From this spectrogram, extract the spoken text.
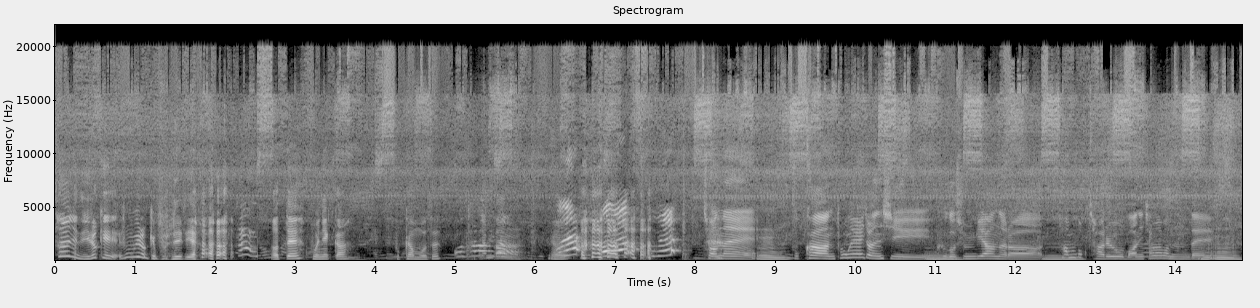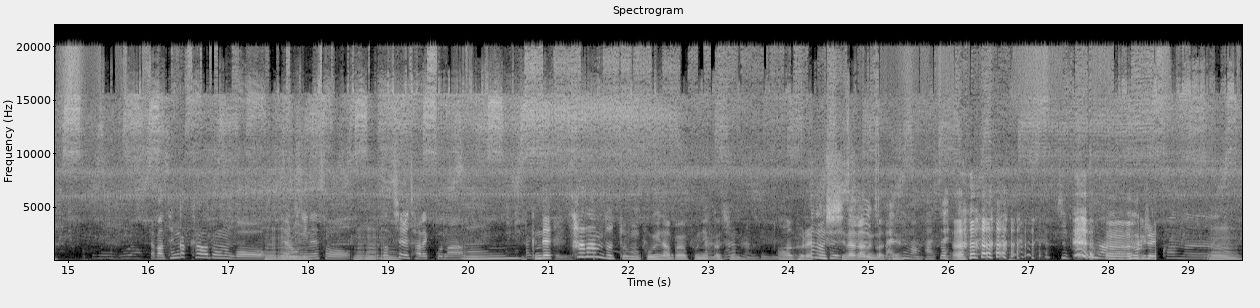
사연이도 이렇게 흥미롭게 볼 일이야. 어때? 보니까 북한 모습? 약간 전에 응. 북한 통일 전시 그거 준비하느라 음. 한복 자료 많이 찾아봤는데 응. 약간 생각해두는 거 음, 음. 대로긴 해서. 응. 서치를 잘했구나 음. 근데 사람도 좀 보이나 봐요. 보니까 좀. 아 그래? 한 명씩 지나가는 것 같아요. 만세만 봤어요. 집만 어, 그래. 북한은 응.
